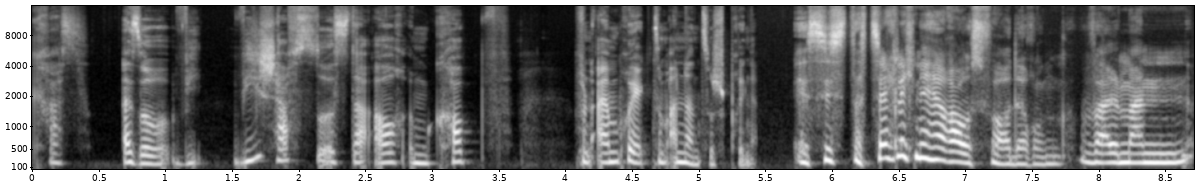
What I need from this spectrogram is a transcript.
Krass. Also wie, wie schaffst du es da auch im Kopf, von einem Projekt zum anderen zu springen? Es ist tatsächlich eine Herausforderung, weil man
